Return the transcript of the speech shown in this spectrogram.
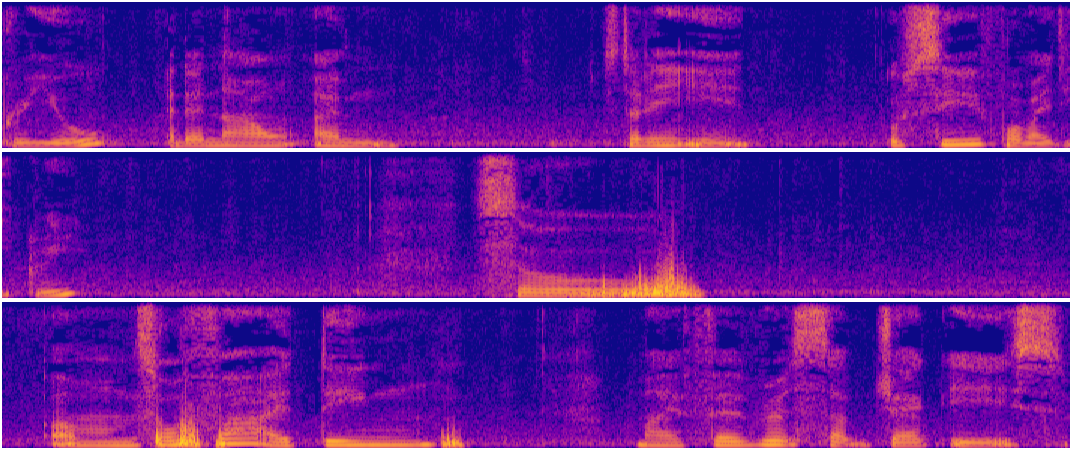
pre-U and then now I'm studying in UPSI for my degree. So um so far I think my favorite subject is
